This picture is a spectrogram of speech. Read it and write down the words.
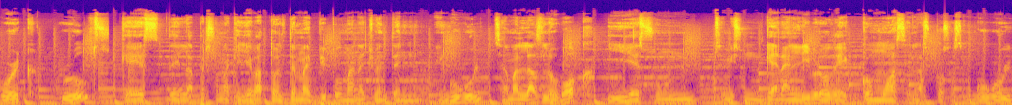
Work Rules, que es de la persona que lleva todo el tema de People Management en, en Google. Se llama Laszlo Bock y es un, se me hizo un gran libro de cómo hacen las cosas en Google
